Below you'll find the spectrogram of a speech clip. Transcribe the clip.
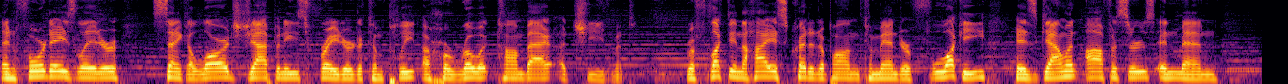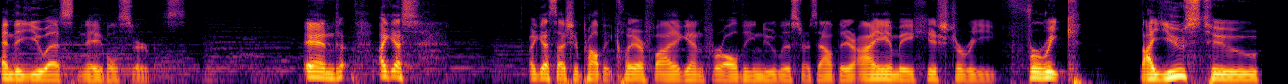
and four days later, sank a large Japanese freighter to complete a heroic combat achievement. Reflecting the highest credit upon Commander Fluckey, his gallant officers and men, and the U.S. Naval Service. And I guess I guess I should probably clarify again for all the new listeners out there. I am a history freak. I used to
